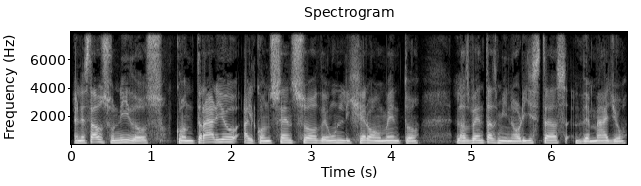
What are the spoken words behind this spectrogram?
En Estados Unidos, contrario al consenso de un ligero aumento, las ventas minoristas de mayo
